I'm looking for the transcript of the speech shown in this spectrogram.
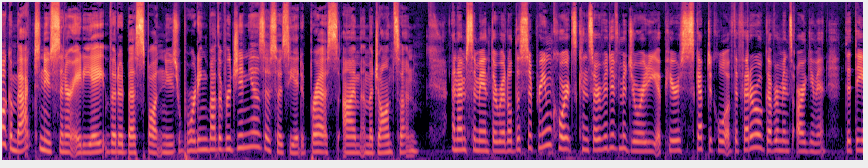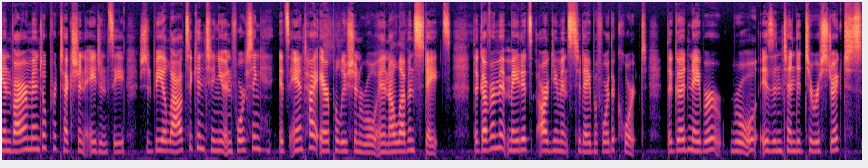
Welcome back to News Center 88, voted best spot news reporting by the Virginia's Associated Press. I'm Emma Johnson. And I'm Samantha Riddle. The Supreme Court's conservative majority appears skeptical of the federal government's argument that the Environmental Protection Agency should be allowed to continue enforcing its anti air pollution rule in 11 states. The government made its arguments today before the court. The Good Neighbor rule is intended to restrict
